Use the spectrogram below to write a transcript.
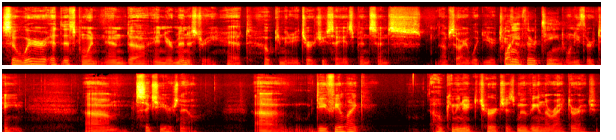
So, where at this point and uh, in your ministry at Hope Community Church, you say it's been since I'm sorry, what year? 2013. 2013. Um, six years now. Uh, do you feel like Hope Community Church is moving in the right direction?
